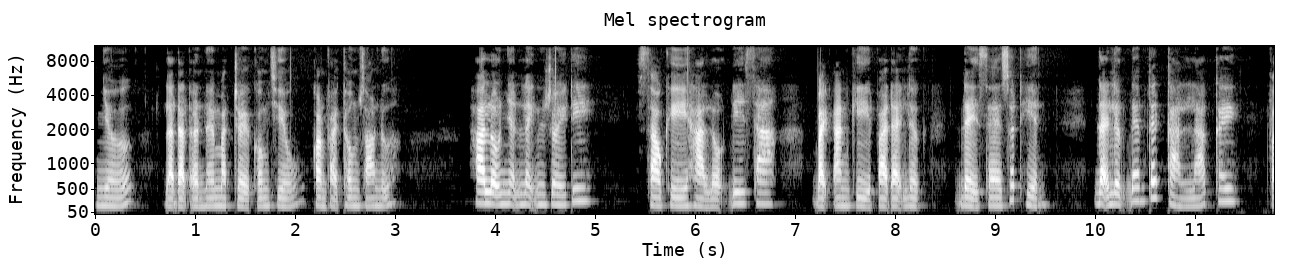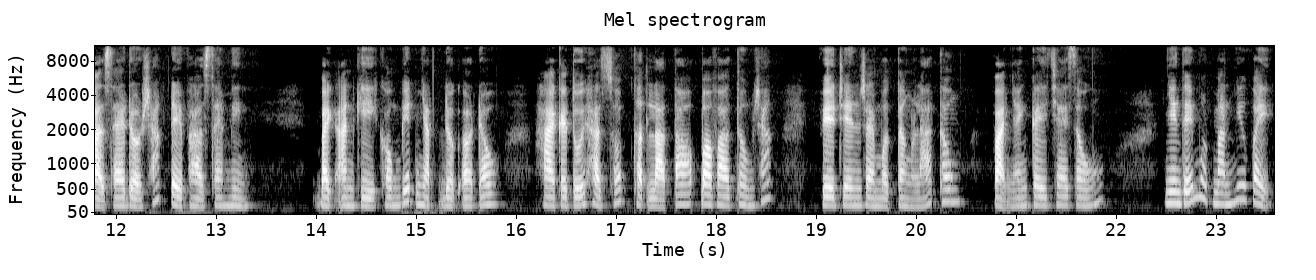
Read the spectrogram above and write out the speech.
Nhớ là đặt ở nơi mặt trời không chiếu, còn phải thông gió nữa. Hà Lộ nhận lệnh rời đi. Sau khi Hà Lộ đi xa, Bạch An Kỳ và Đại Lực đẩy xe xuất hiện. Đại Lực đem tất cả lá cây và xe đồ rác để vào xe mình. Bạch An Kỳ không biết nhặt được ở đâu, Hai cái túi hạt xốp thật là to bao vào thùng rác, phía trên rải một tầng lá thông và nhánh cây che giấu. Nhìn thấy một màn như vậy,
